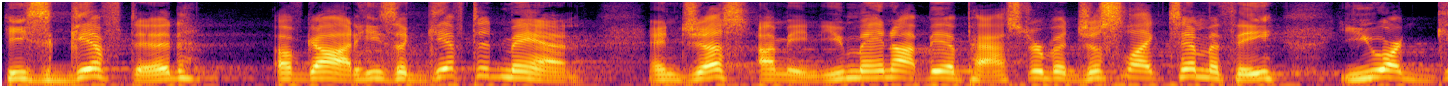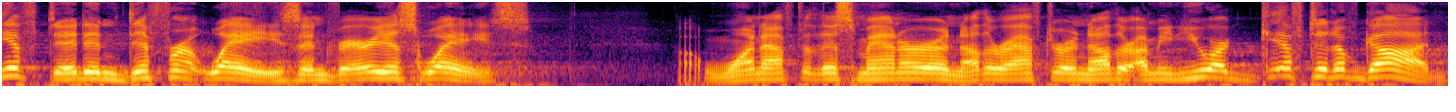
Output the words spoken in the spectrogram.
he's gifted of God, he's a gifted man. And just, I mean, you may not be a pastor, but just like Timothy, you are gifted in different ways, in various ways. Uh, one after this manner, another after another. I mean, you are gifted of God.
